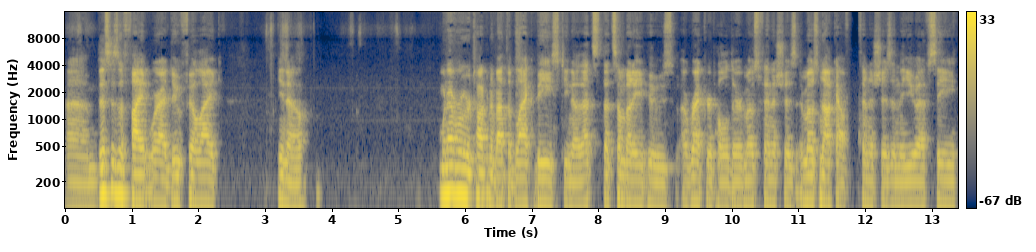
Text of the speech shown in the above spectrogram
Um, this is a fight where I do feel like, you know, whenever we were talking about the Black Beast, you know, that's that's somebody who's a record holder, most finishes or most knockout finishes in the UFC.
